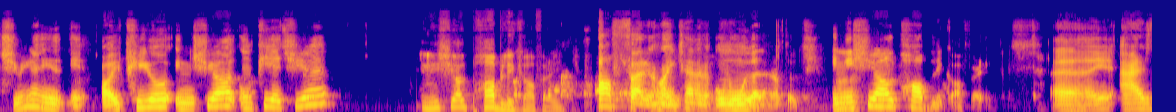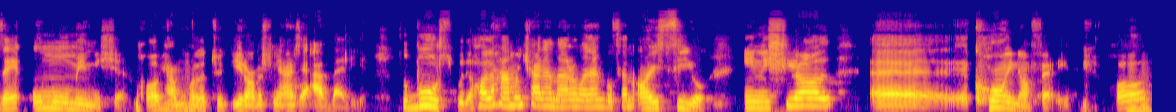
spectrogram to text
چی میگن؟ IPO initial اون پی چیه initial public offering آفرین ها این کلمه عمومی دادن initial public offering عرضه عمومی میشه. خب همون حالا تو ایران بهش عرضه اولیه. تو بورس بوده. حالا همون کلمه رو اومدن گفتن ICO. initial coin offering خب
